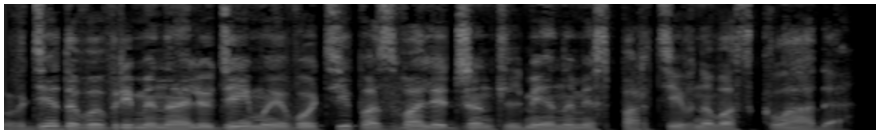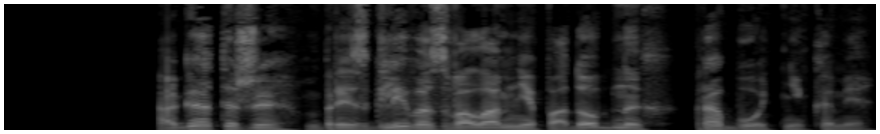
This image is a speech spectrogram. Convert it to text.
В дедовы времена людей моего типа звали джентльменами спортивного склада. Агата же брезгливо звала мне подобных работниками.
